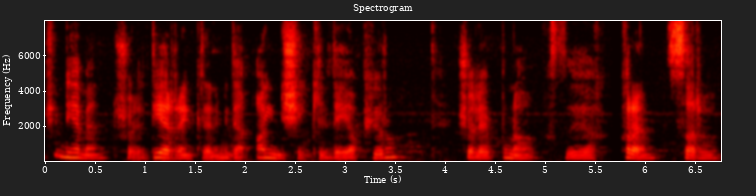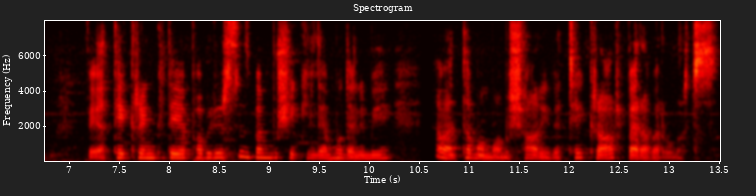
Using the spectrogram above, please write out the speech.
Şimdi hemen şöyle diğer renklerimi de aynı şekilde yapıyorum. Şöyle buna e, krem, sarı veya tek renkli de yapabilirsiniz. Ben bu şekilde modelimi hemen tamamlamış haliyle tekrar beraber olacağız.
